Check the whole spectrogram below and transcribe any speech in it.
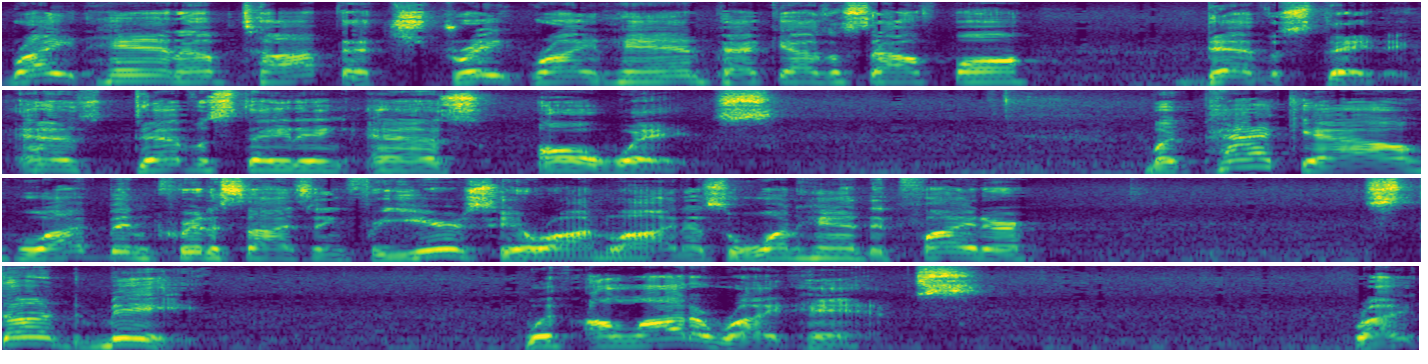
right hand up top, that straight right hand, Pacquiao's a southpaw, devastating. As devastating as always. But Pacquiao, who I've been criticizing for years here online as a one-handed fighter, stunned me with a lot of right hands. Right?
